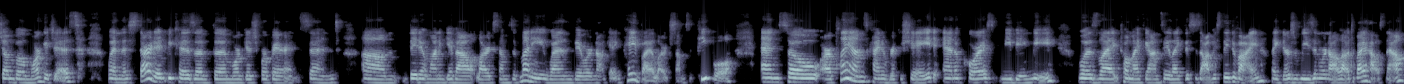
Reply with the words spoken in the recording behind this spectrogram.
jumbo mortgages when this started because of the mortgage forbearance and um, they didn't want to give out large sums of money when they were not getting paid by large sums of people. And so our plans kind of ricocheted and of course me being me was like told my fiance like this is obviously divine like there's a reason we're not allowed to buy a house now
